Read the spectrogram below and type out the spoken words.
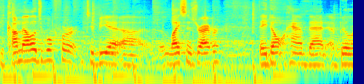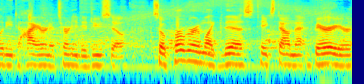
become eligible for, to be a, a licensed driver, they don't have that ability to hire an attorney to do so. So a program like this takes down that barrier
